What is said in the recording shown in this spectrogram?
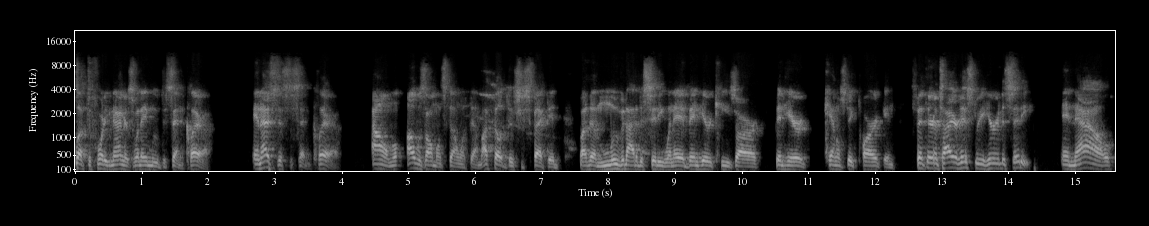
Left the 49ers when they moved to Santa Clara. And that's just to Santa Clara. I, I was almost done with them. I felt disrespected by them moving out of the city when they had been here at Kezar, been here at Candlestick Park, and spent their entire history here in the city. And now,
